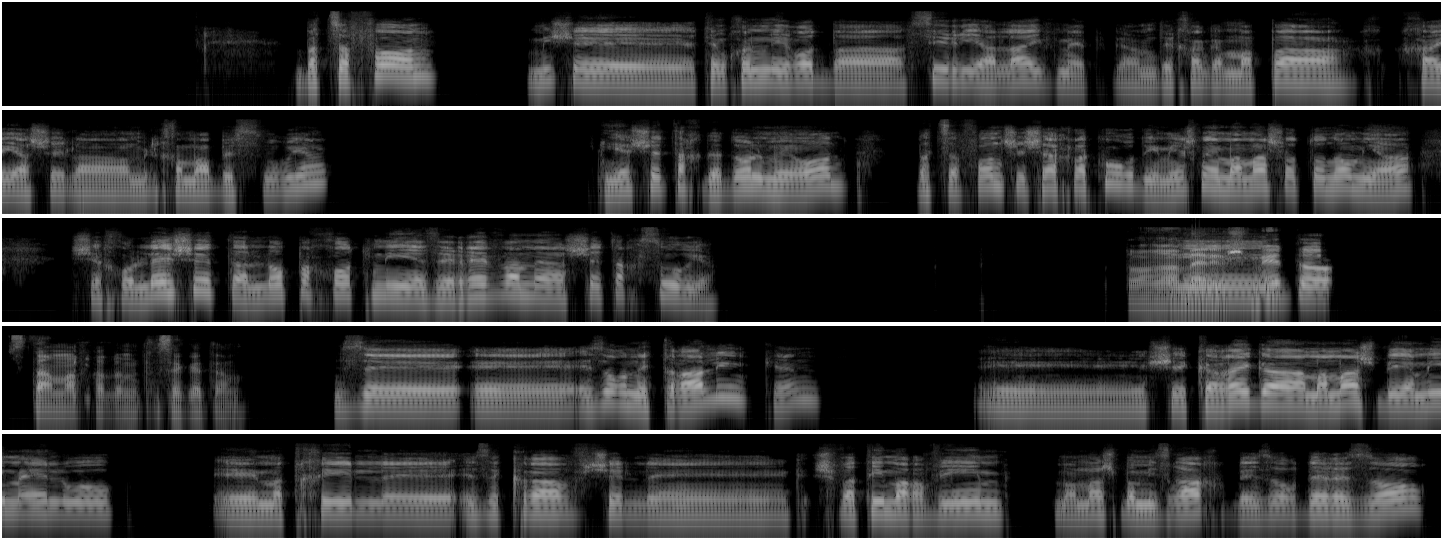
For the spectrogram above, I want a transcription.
בצפון, מי שאתם יכולים לראות ב Syria Live Map, גם דרך אגב מפה חיה של המלחמה בסוריה, יש שטח גדול מאוד בצפון ששייך לכורדים, יש להם ממש אוטונומיה שחולשת על לא פחות מאיזה רבע מהשטח סוריה. אוטונומיה אה, רשמית או סתם אף אחד לא מתעסק איתם? זה אה, אזור ניטרלי, כן? אה, שכרגע ממש בימים אלו מתחיל איזה קרב של שבטים ערביים ממש במזרח, באזור דיר אזור,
